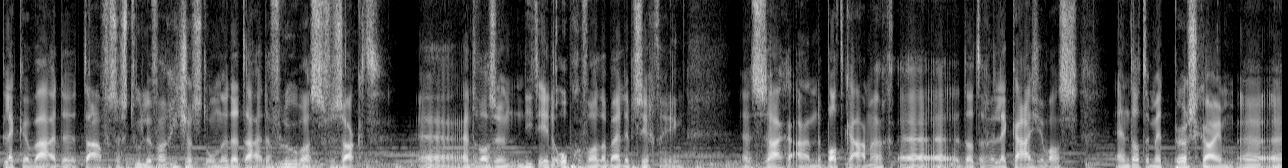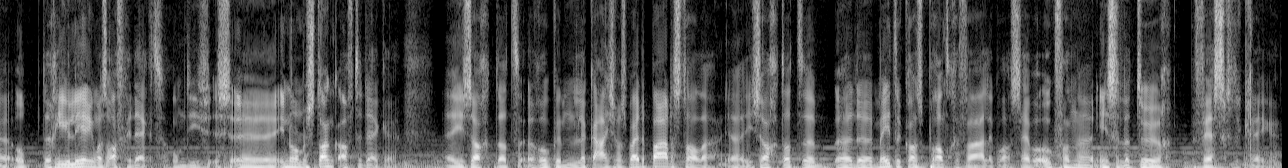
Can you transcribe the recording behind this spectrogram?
plekken waar de tafels en stoelen van Richard stonden, dat daar de vloer was verzakt. Uh, het was hun niet eerder opgevallen bij de bezichtiging. Ze zagen aan de badkamer uh, dat er een lekkage was en dat er met purschuim op de riolering was afgedekt om die enorme stank af te dekken. je zag dat er ook een lekkage was bij de paardenstallen. je zag dat de meterkast brandgevaarlijk was. Ze hebben ook van de installateur bevestigd gekregen.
